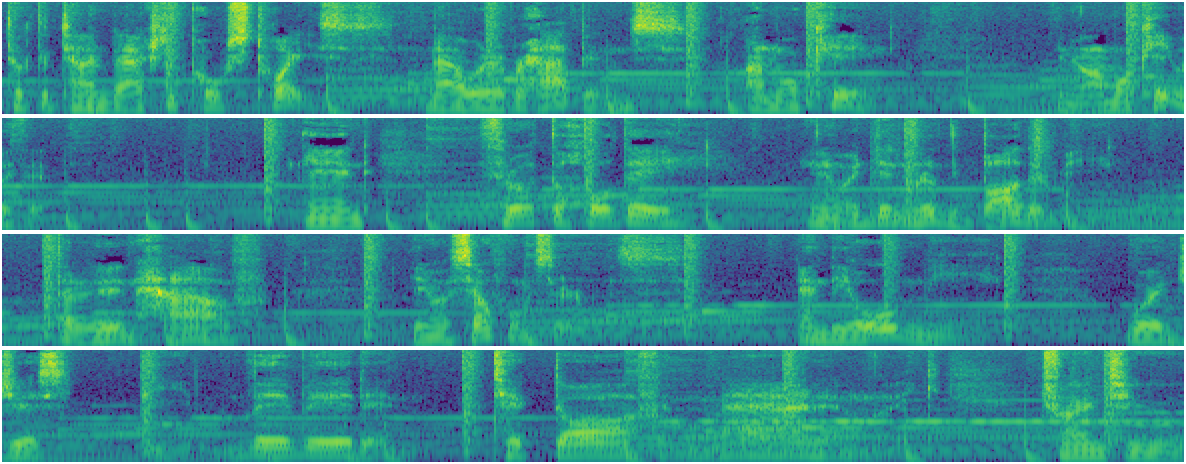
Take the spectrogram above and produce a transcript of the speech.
took the time to actually post twice. Now, whatever happens, I'm okay. You know, I'm okay with it. And throughout the whole day, you know, it didn't really bother me that I didn't have, you know, cell phone service. And the old me would just be livid and ticked off and mad and like trying to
